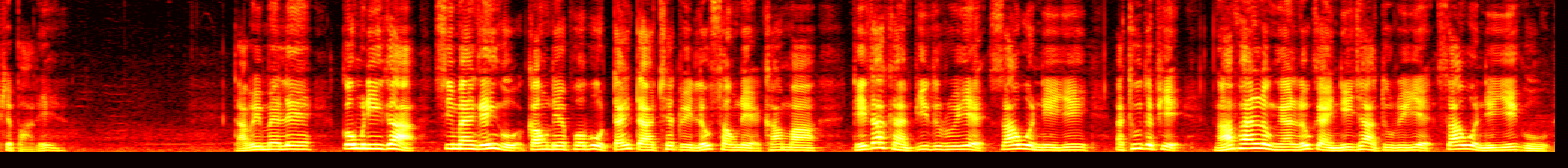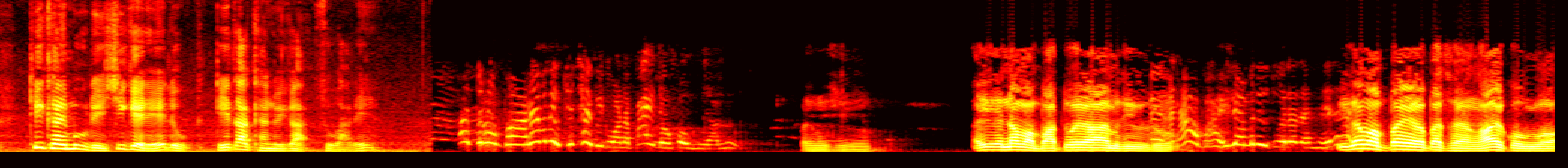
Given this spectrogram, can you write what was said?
ဖြစ်ပါတယ်။ဒါပေမဲ့လည်းကုမ္ပဏီကစီမံကိန်းကိုအကောင့်ထဲပေါ်ဖို့တိုင်းတာချက်တွေလှုပ်ဆောင်တဲ့အခါမှာဒေသခံပြည်သူတွေရဲ့စားဝတ်နေရေးအထူးသဖြင့်ငါးဖမ်းလုပ်ငန်းလုပ်ကင်နေကြသူတွေရဲ့စားဝတ်နေရေးကိုထိခိုက်မှုတွေရှိခဲ့တယ်လို့ဒေသခံတွေကဆိုပါတယ်။ အဲ့တို့ဘာလဲမသိချစ်ချိတ်ပြီးတော့နေပိုက်တော့ကုန် ပြီအမှုပိုင်မရှိဘူးအဲ့ဒီအနောက်မှာဘာတွဲရမသိဘူးတို့အဲ့တော့ဘာကြီးလဲမသိတွေ့ရတယ်နေဒီထဲမှာပတ်ရပတ်ဆံငါးရကုန်ရော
